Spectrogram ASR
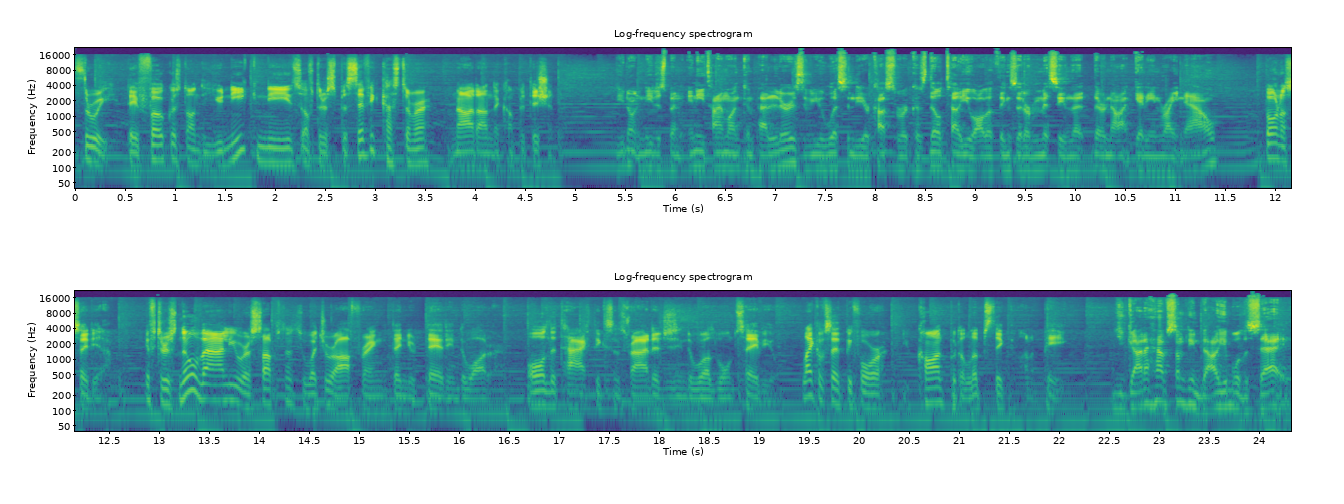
Three, they focused on the unique needs of their specific customer, not on the competition. You don't need to spend any time on competitors if you listen to your customer because they'll tell you all the things that are missing that they're not getting right now. Bonus idea if there's no value or substance to what you're offering, then you're dead in the water. All the tactics and strategies in the world won't save you. Like I've said before, you can't put a lipstick on a pig. You got to have something valuable to say.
